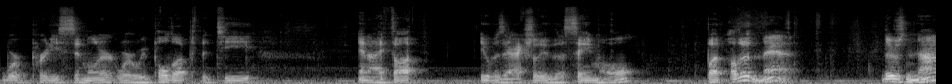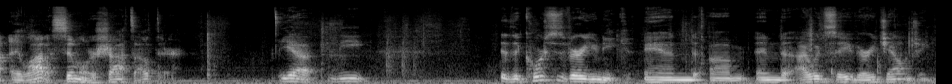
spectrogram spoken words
were pretty similar, where we pulled up to the tee, and I thought it was actually the same hole. But other than that, there's not a lot of similar shots out there. Yeah, the the course is very unique and um, and I would say very challenging.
